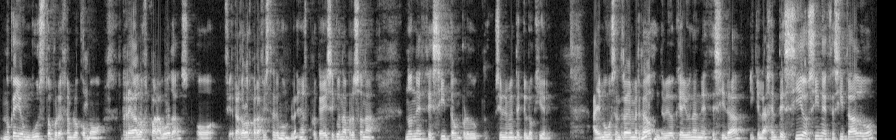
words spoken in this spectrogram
No que haya un gusto, por ejemplo, como regalos para bodas o regalos para fiestas de cumpleaños, porque ahí sí que una persona no necesita un producto, simplemente que lo quiere. Ahí me gusta entrar en mercados donde veo que hay una necesidad y que la gente sí o sí necesita algo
